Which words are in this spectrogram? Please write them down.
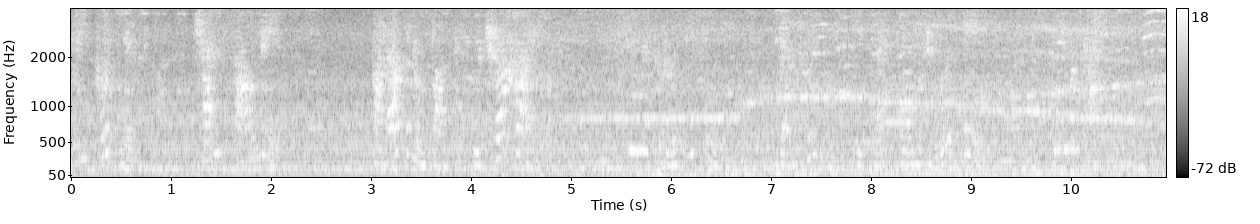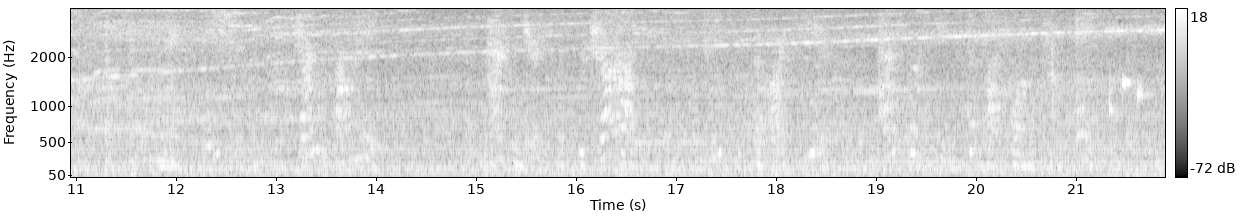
Station, Chan Sao Lane. Para penumpang Ultra High, sila turun di sini dan tunggu di platform 2A. Terima kasih. Next station, Chan Sao Lane. Passengers with Ultra High, please disembark here and proceed to platform 2A.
